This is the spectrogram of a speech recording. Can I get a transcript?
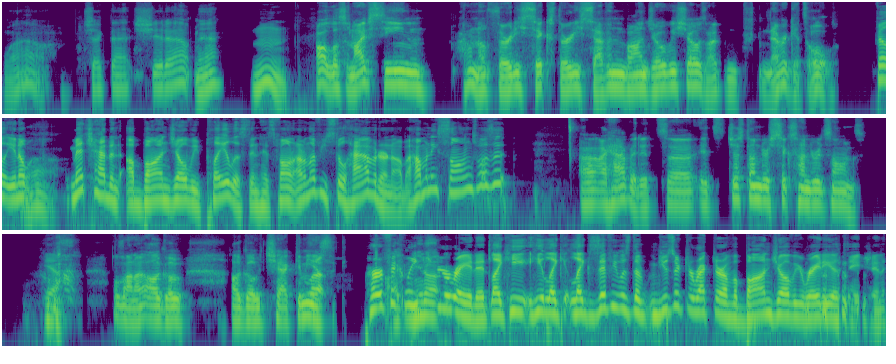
Wow. Check that shit out, man. Mm. Oh, listen, I've seen I don't know 36, 37 Bon Jovi shows. I never gets old. Phil, you know, wow. Mitch had an, a Bon Jovi playlist in his phone. I don't know if you still have it or not, but how many songs was it? Uh, I have it. It's uh, it's just under 600 songs. Yeah. Hold on, I'll go. I'll go check. Give me a Well, sec. Perfectly you know- curated. Like he he like like Ziffy was the music director of a Bon Jovi radio station.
